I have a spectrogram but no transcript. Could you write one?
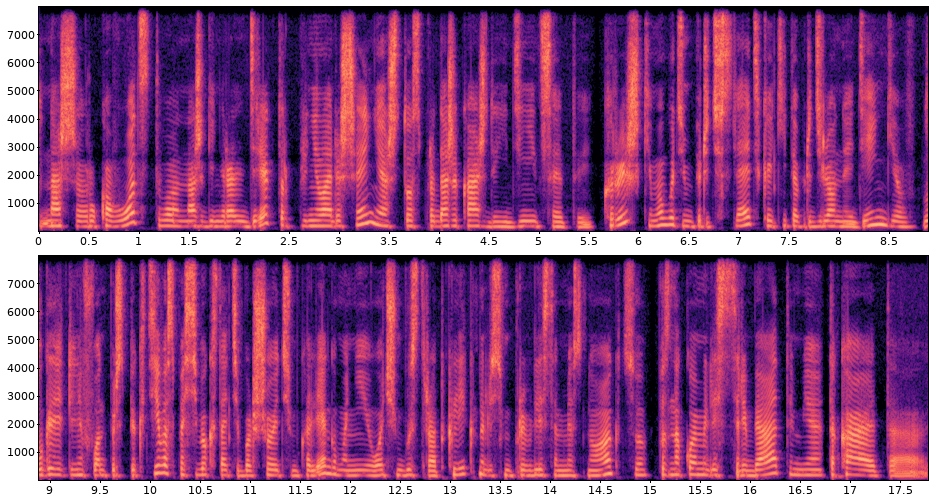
наше руководство, наш генеральный директор приняла решение, что с продажи каждой единицы этой крышки мы будем перечислять какие-то определенные деньги в благотворительный фонд «Перспектива». Спасибо, кстати, большое этим коллегам. Они очень быстро откликнулись. Мы провели совместную акцию, познакомились с ребятами. Такая это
